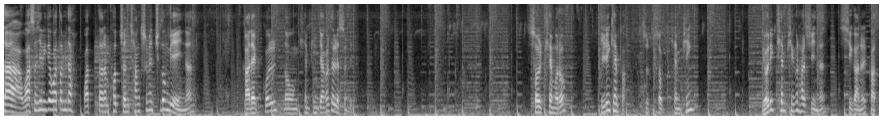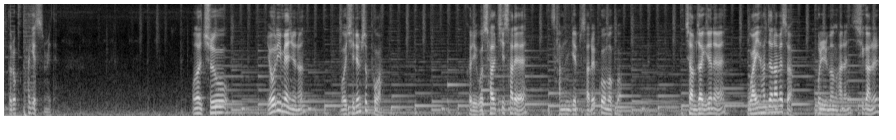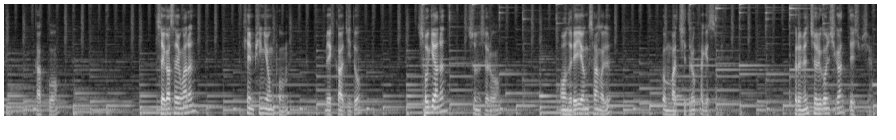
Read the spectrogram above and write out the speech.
왔다. 와서 진행자 왔답니다. 왔다는 포천 창수면 추동리에 있는 가래골 농 캠핑장을 들렸습니다. 솔캠으로 힐링 캠퍼 숲속 캠핑 요리 캠핑을 할 수 있는 시간을 갖도록 하겠습니다. 오늘 주 요리 메뉴는 머시름 수프와 그리고 살치살에 삼겹살을 구워 먹고 잠자기 전에 와인 한잔 하면서 불멍하는 시간을 갖고 제가 사용하는 캠핑 용품 몇 가지도 소개하는 순서로 오늘의 영상을 끝마치도록 하겠습니다. 그러면 즐거운 시간 되십시오.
